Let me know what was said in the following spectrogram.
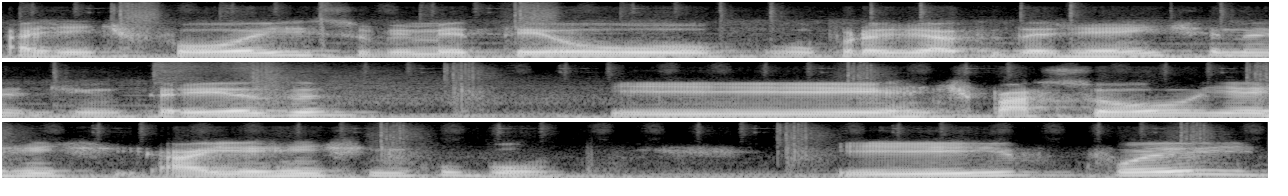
a gente foi, submeteu o, o projeto da gente, né, de empresa, e a gente passou e a gente, aí a gente incubou. E foi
